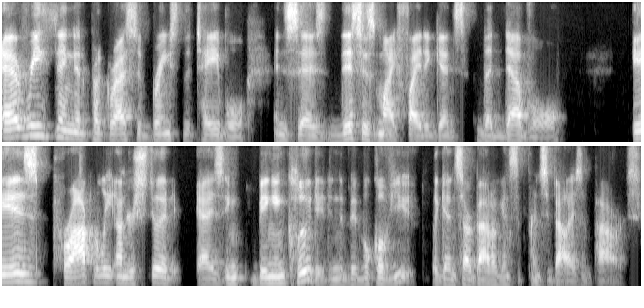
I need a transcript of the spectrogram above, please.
Everything that a progressive brings to the table and says, This is my fight against the devil, is properly understood as in, being included in the biblical view against our battle against the principalities and powers.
